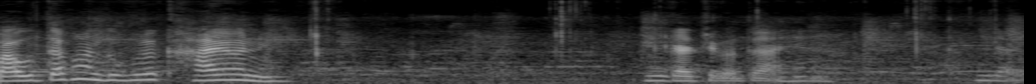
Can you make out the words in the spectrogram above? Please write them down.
বাবু তো এখন দুপুরে খায়ও নি। গাছে কোথাও আসে না। যাই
